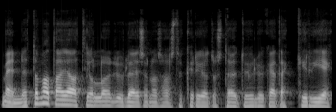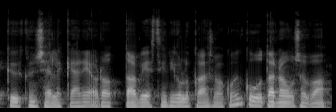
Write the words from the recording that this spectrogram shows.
Menneet ovat ajat, jolloin yleisön osastokirjoitus täytyy lykätä kirjekyyhkyn selkään ja odottaa viestin julkaisua kuin kuuta nousevaa.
